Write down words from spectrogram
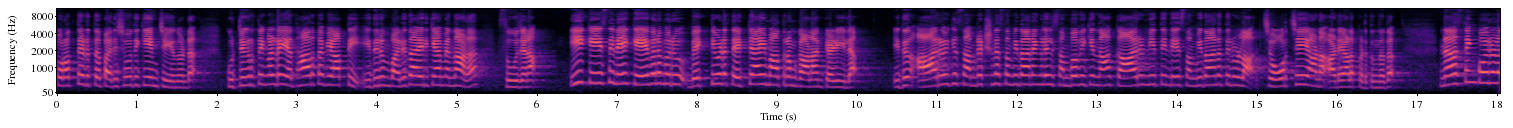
പുറത്തെടുത്ത് പരിശോധിക്കുകയും ചെയ്യുന്നുണ്ട്. കുറ്റകൃത്യങ്ങളുടെ യഥാർത്ഥ വ്യാപ്തി ഇതിലും വലുതായിരിക്കാമെന്നാണ് സൂചന. ഈ കേസിനെ കേവലം ഒരു വ്യക്തിയുടെ തെറ്റായി മാത്രം കാണാൻ കഴിയില്ല. ഇത് ആരോഗ്യ സംരക്ഷണ സംവിധാനങ്ങളിൽ സംഭവിക്കുന്ന കാരുണ്യത്തിന്റെ സംവിധാനത്തിലുള്ള ചോർച്ചയാണ് അടയാളപ്പെടുത്തുന്നത്. നഴ്സിംഗ് പോലുള്ള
